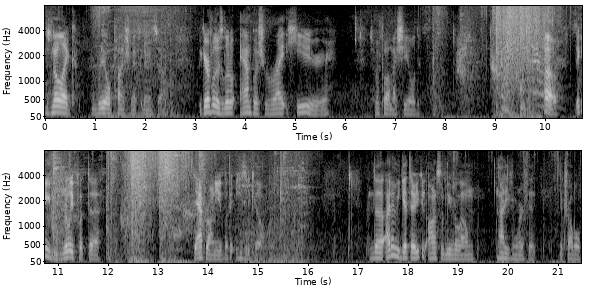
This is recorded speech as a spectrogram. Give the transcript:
There's no like real punishment for doing so. Be careful, there's a little ambush right here. So I'm gonna pull out my shield. Oh, they can really put the damper on you, but they're easy to kill. And the item you get there, you could honestly leave it alone. Not even worth it. The trouble.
